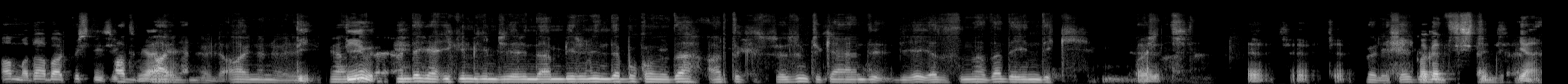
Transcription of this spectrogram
amma da abartmış diyecektim yani. Aynen öyle, aynen öyle. Değil, yani değil mi? Önde gelen iklim bilimcilerinden birinin de bu konuda artık sözüm tükendi diye yazısına da değindik. Evet, evet, evet, evet. Böyle şey. Fakat işte yani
